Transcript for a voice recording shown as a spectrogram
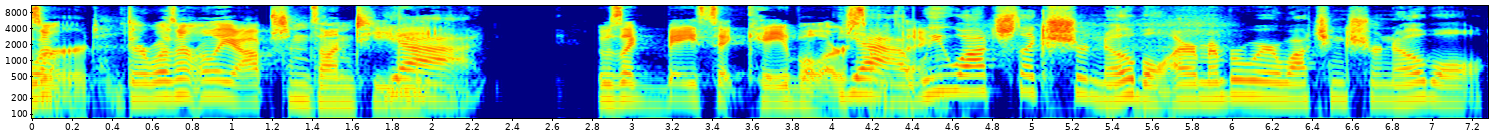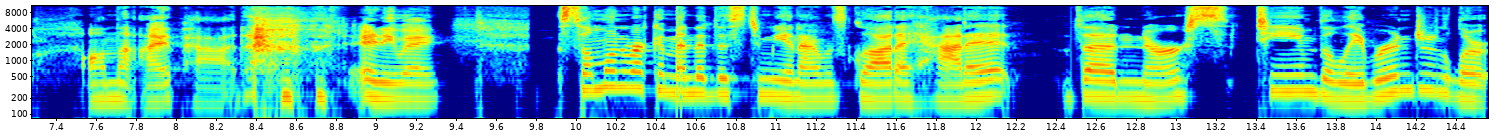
wasn't there wasn't really options on TV. Yeah. It was like basic cable or yeah, something. we watched like Chernobyl. I remember we were watching Chernobyl on the iPad. anyway, someone recommended this to me and I was glad I had it. The nurse team, the labor and del-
